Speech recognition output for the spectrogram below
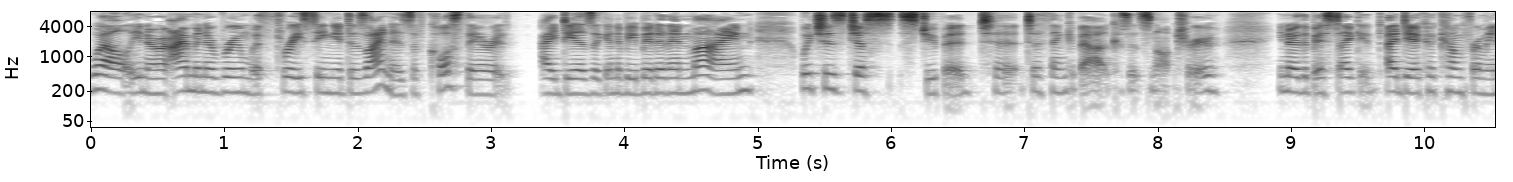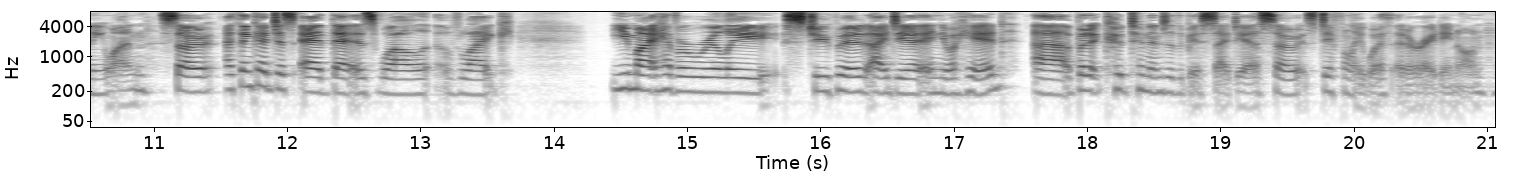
well, you know, I'm in a room with three senior designers. Of course, their ideas are going to be better than mine, which is just stupid to, to think about because it's not true. You know, the best idea could come from anyone. So I think I just add that as well of like, you might have a really stupid idea in your head, uh, but it could turn into the best idea. So it's definitely worth iterating on.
